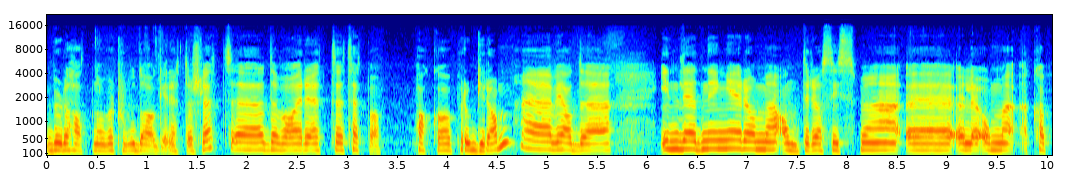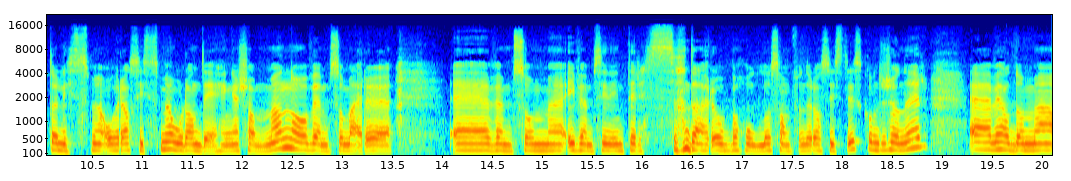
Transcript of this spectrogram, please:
burde hatt den over to dager, rett og slett. Eh, det var et tettpakka program. Eh, vi hadde innledninger om antirasisme, eh, eller om kapitalisme og rasisme, hvordan det henger sammen, og hvem som er eh, eh, hvem som, i hvem sin interesse det er å beholde samfunnet rasistisk, om du skjønner. Eh, vi hadde om eh,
